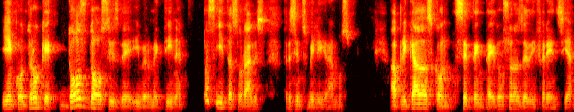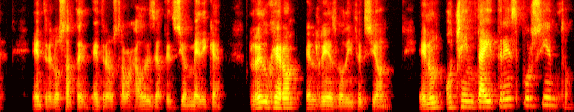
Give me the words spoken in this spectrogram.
y encontró que dos dosis de ivermectina, pastillitas orales, 300 miligramos, aplicadas con 72 horas de diferencia entre los, entre los trabajadores de atención médica, redujeron el riesgo de infección en un 83%.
